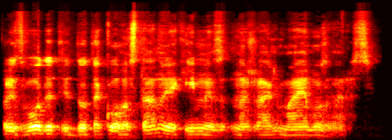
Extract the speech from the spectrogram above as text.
призводити до такого стану, який ми, на жаль, маємо зараз.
